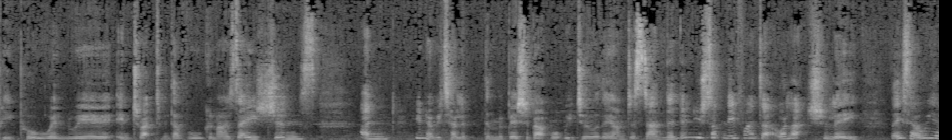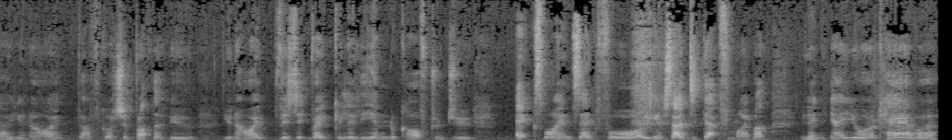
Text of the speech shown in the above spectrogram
people when we're interacting with other organisations. And, you know, we tell them a bit about what we do or they understand. And then you suddenly find out, well, actually, they say, oh, yeah, you know, I, I've got a brother who, you know, I visit regularly and look after and do X, Y, and Z for. Yes, I did that for my mum. You know, yeah, you're a carer.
